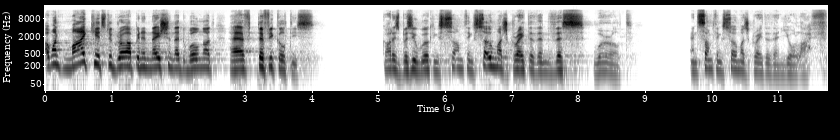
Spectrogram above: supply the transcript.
I want my kids to grow up in a nation that will not have difficulties. God is busy working something so much greater than this world and something so much greater than your life.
